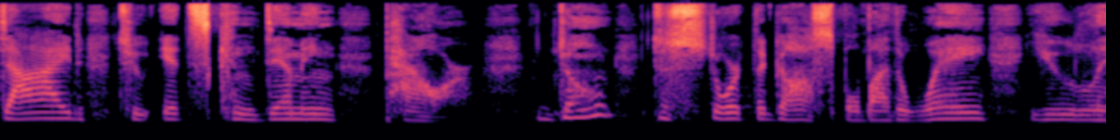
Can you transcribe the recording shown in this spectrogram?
died to its condemning power. Don't distort the gospel by the way you live.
